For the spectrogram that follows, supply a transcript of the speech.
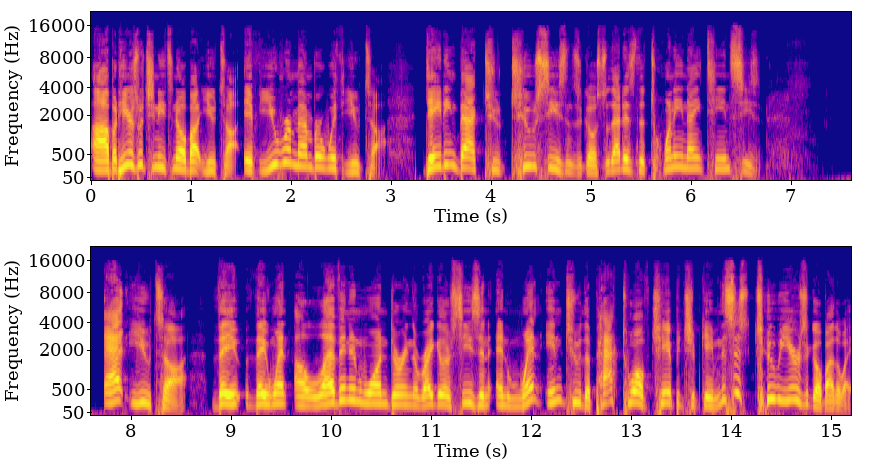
Uh, but here's what you need to know about Utah. If you remember with Utah, dating back to two seasons ago, so that is the 2019 season, at Utah, they they went 11 and 1 during the regular season and went into the Pac-12 championship game. This is 2 years ago by the way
